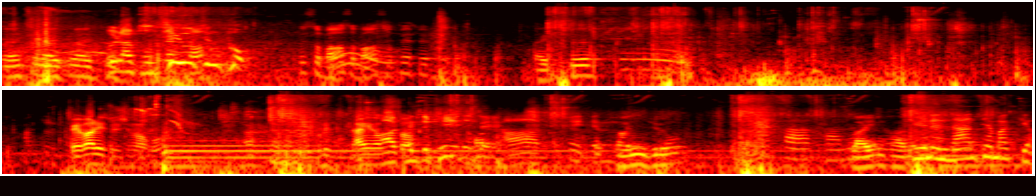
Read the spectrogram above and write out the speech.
나이스, 나이스, 나이스. 몰라 공 치유 뺐어 증폭. 됐어 막았어 막았어 빼빼빼 나이스. 메가리 조심하고. 우리 라인 아 없어. 겐지 피했는데 아 진짜 겠네 관중. 다 가는. 라인 가는. 얘는 나한테 맡겨.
